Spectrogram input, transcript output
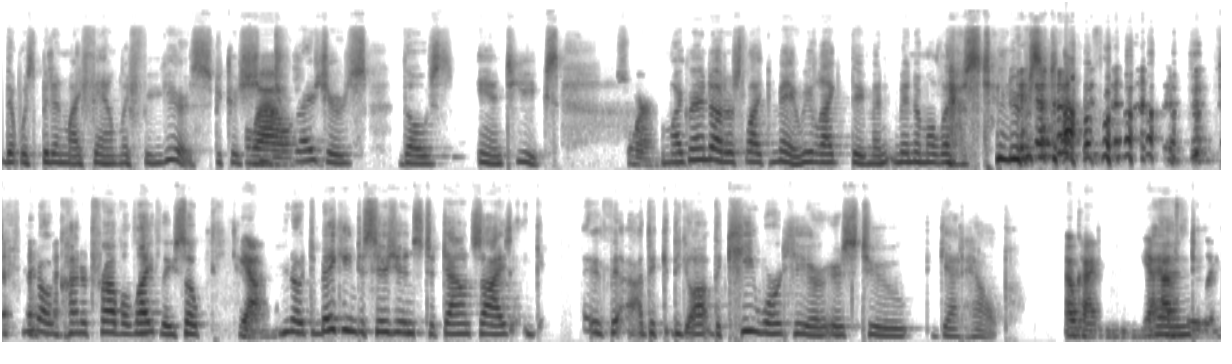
that was been in my family for years because she Wow. treasures those antiques. Sure. My granddaughter's like me. We like the min- minimalist new stuff. you know, kind of travel lightly. So, Yeah. you know, to making decisions to downsize, the the the, uh, the key word here is to get help. Okay. Yeah, And- absolutely.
